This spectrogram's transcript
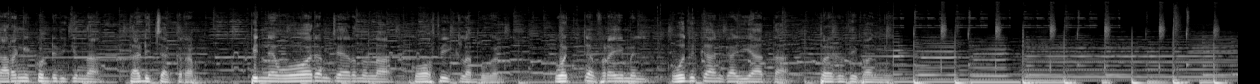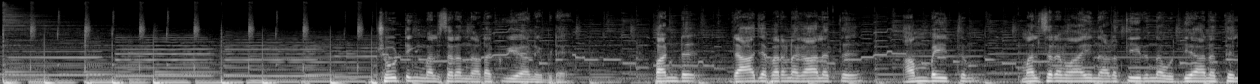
കറങ്ങിക്കൊണ്ടിരിക്കുന്ന തടിച്ചക്രം പിന്നെ ഓരം ചേർന്നുള്ള കോഫി ക്ലബ്ബുകൾ. ഒറ്റ ഫ്രെയിമിൽ ഒതുക്കാൻ കഴിയാത്ത പ്രകൃതി ഭംഗി. ഷൂട്ടിംഗ് മത്സരം നടക്കുകയാണ് ഇവിടെ. പണ്ട് രാജഭരണകാലത്ത് അമ്പെയ്ത്തും മത്സരമായി നടത്തിയിരുന്ന ഉദ്യാനത്തിൽ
